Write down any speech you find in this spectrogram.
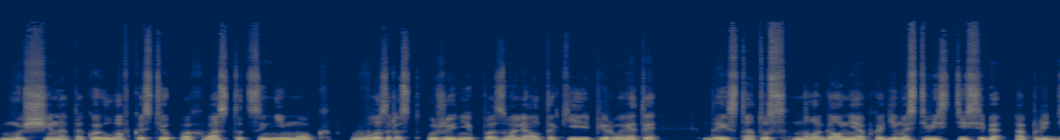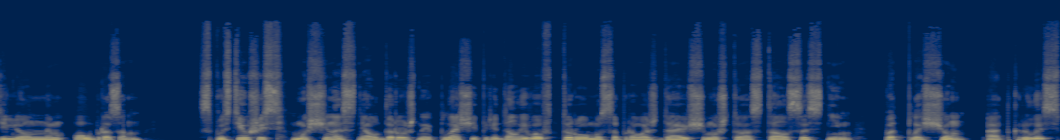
Мужчина такой ловкостью похвастаться не мог. Возраст уже не позволял такие пируэты, да и статус налагал необходимость вести себя определенным образом. Спустившись, мужчина снял дорожный плащ и передал его второму сопровождающему, что остался с ним. Под плащом открылась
